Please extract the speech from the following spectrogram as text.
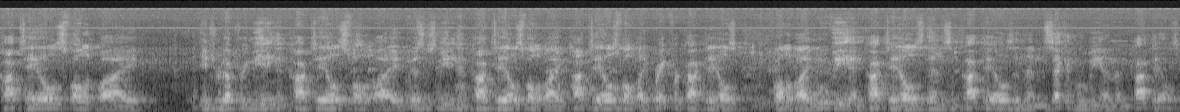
cocktails followed by introductory meeting and cocktails, followed by business meeting and cocktails, followed by cocktails, followed by break for cocktails, followed by movie and cocktails, then some cocktails, and then second movie, and then cocktails.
